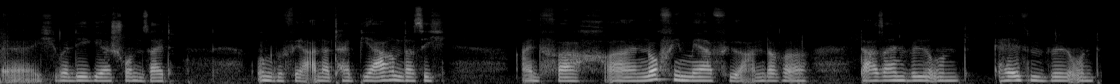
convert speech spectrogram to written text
äh, ich überlege ja schon seit ungefähr anderthalb Jahren, dass ich einfach äh, noch viel mehr für andere da sein will und helfen will und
